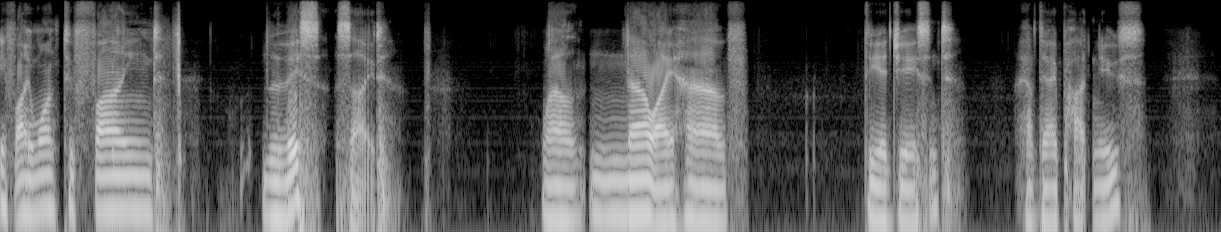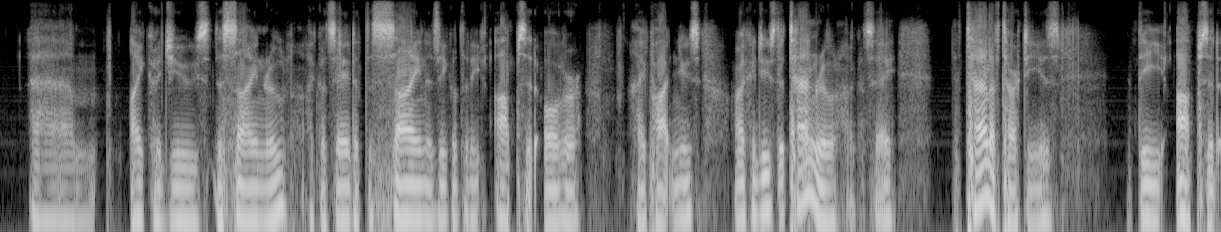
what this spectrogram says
If I want to find this side, well, now I have the adjacent, I have the hypotenuse. Um, I could use the sine rule. I could say that the sine is equal to the opposite over hypotenuse. Or I could use the tan rule. I could say the tan of 30 is the opposite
